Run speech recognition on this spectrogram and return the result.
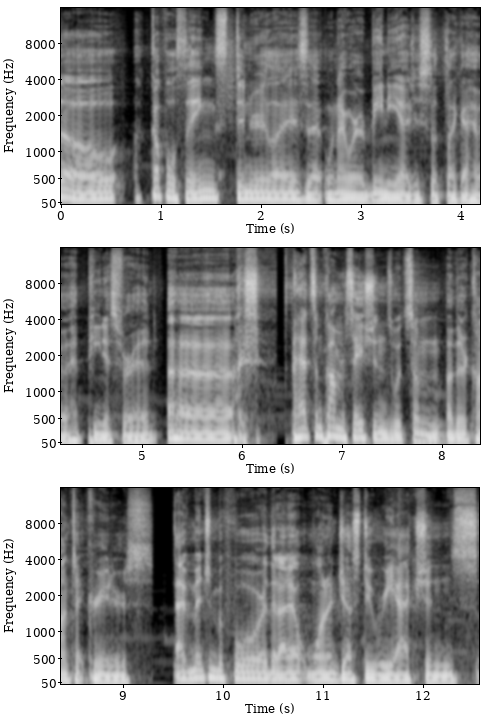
So, a couple things. Didn't realize that when I wear a beanie, I just look like I have a penis for a head. Uh, I had some conversations with some other content creators. I've mentioned before that I don't want to just do reactions,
